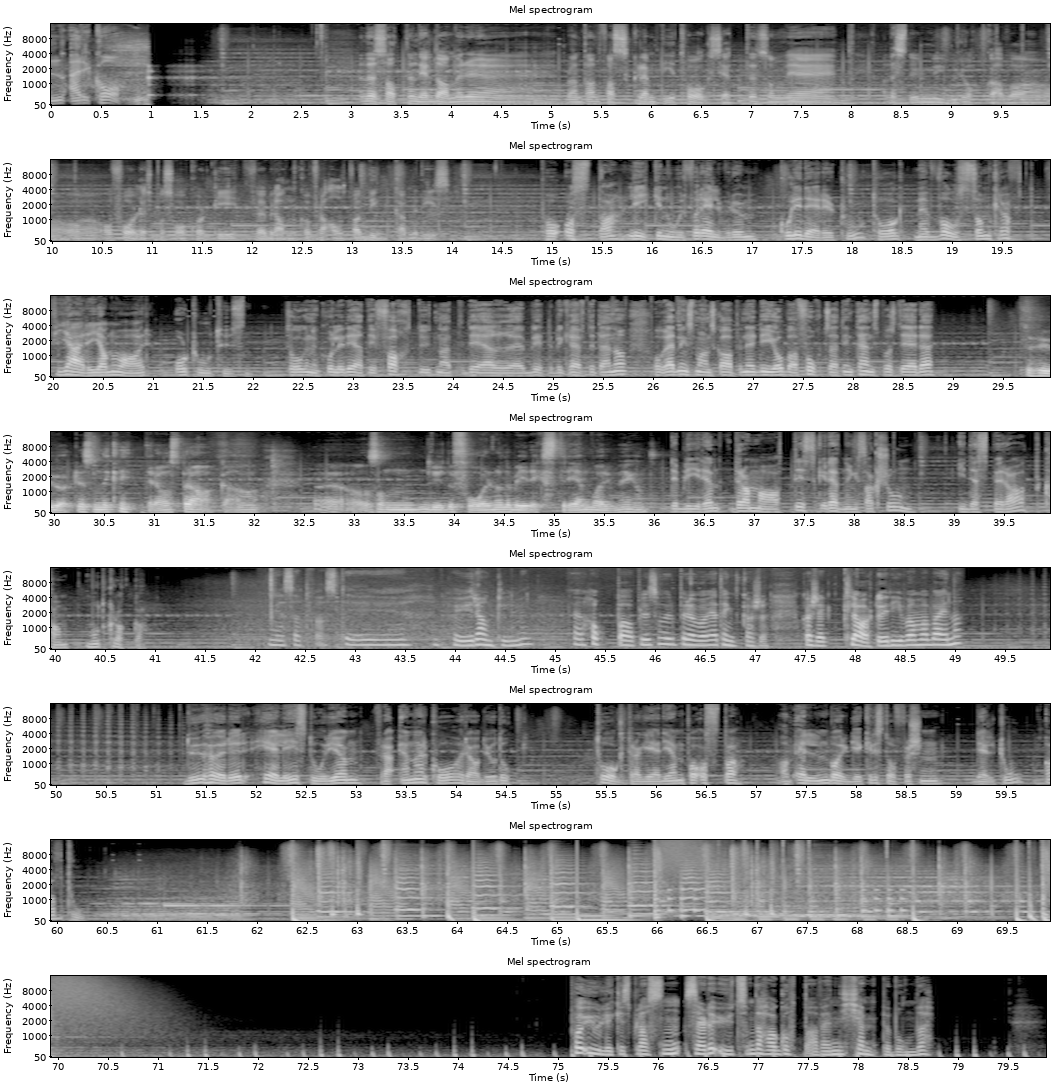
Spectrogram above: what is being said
NRK. Det satt en del damer bl.a. fastklemt i togsettet, som vi var nesten umulig oppgave å, å, å få løs på så kort tid før brannen kom, for alt var dynka med diesel. På Åsta, like nord for Elverum, kolliderer to tog med voldsom kraft 4.1 år 2000. Togene kolliderte i fart uten at det er blitt bekreftet ennå. Og redningsmannskapene de jobber fortsatt intenst på stedet. Du hørte som det knitra og spraka. og og sånn lyd du får når det blir ekstrem varme. Det blir en dramatisk redningsaksjon i desperat kamp mot klokka. Jeg satt fast i høyre ankelen min. Jeg hoppa opp liksom for å prøve, jeg tenkte kanskje, kanskje jeg klarte å rive av meg beina. Du hører hele historien fra NRK Radiodukk. Togtragedien på Åsta av Ellen Borge Christoffersen, del to av to. På ulykkesplassen ser det ut som det har gått av en kjempebombe.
